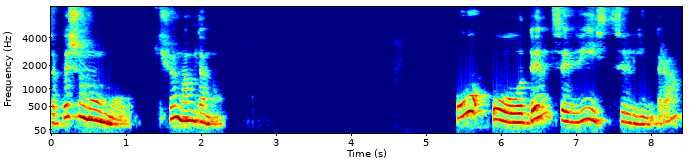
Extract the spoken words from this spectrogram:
Запишемо умову, що нам дано. О1 – це вісь циліндра,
